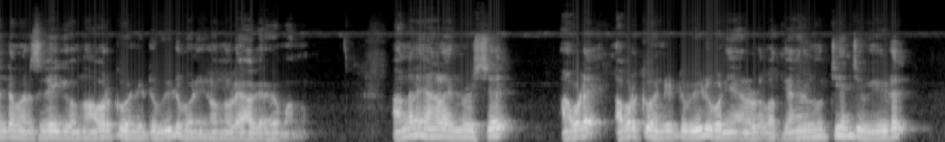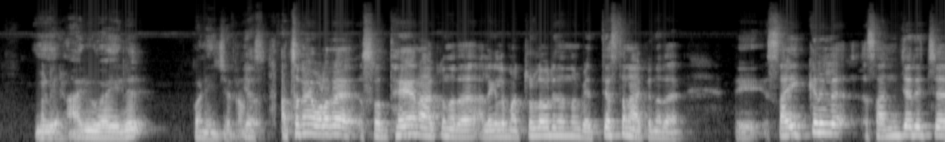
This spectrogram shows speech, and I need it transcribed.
എന്റെ മനസ്സിലേക്ക് വന്നു. അവർക്ക് വേണ്ടിയിട്ട് വീട് പണിയണമെന്നുള്ള ആഗ്രഹം വന്നു. അങ്ങനെ ഞങ്ങൾ അന്വേഷിച്ച് അവിടെ അവർക്ക് വേണ്ടിയിട്ട് വീട് പണിയാനുള്ള പദ്ധതി. അങ്ങനെ നൂറ്റിയഞ്ച് വീട് ഈ ആരുവായിൽ പണിയിച്ചിട്ടുണ്ട്. അച്ഛനെ വളരെ ശ്രദ്ധേയനാക്കുന്നത് അല്ലെങ്കിൽ മറ്റുള്ളവരിൽ നിന്നും വ്യത്യസ്തനാക്കുന്നത് ഈ സൈക്കിളിൽ സഞ്ചരിച്ച്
